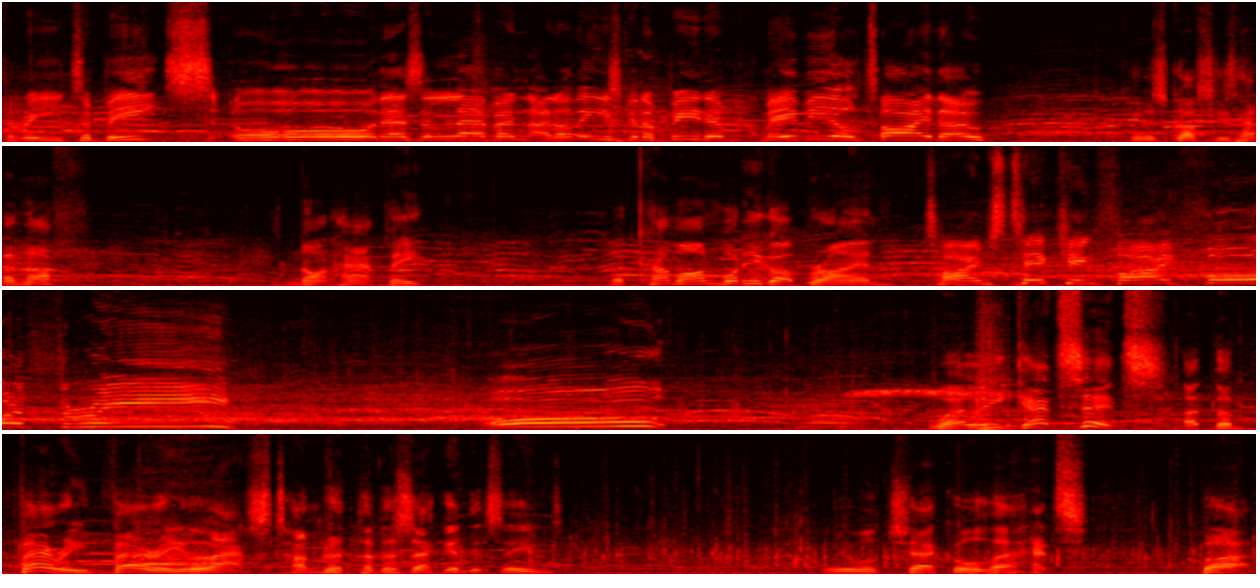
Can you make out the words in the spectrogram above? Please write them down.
Three to beat. Oh, there's 11. I don't think he's going to beat him. Maybe he'll tie, though. Kieliszkowski's had enough. He's not happy. But come on, what do you got, Brian? Time's ticking, five, four, three. Oh! Well, he gets it at the very, very last hundredth of a second, it seemed. We will check all that. But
